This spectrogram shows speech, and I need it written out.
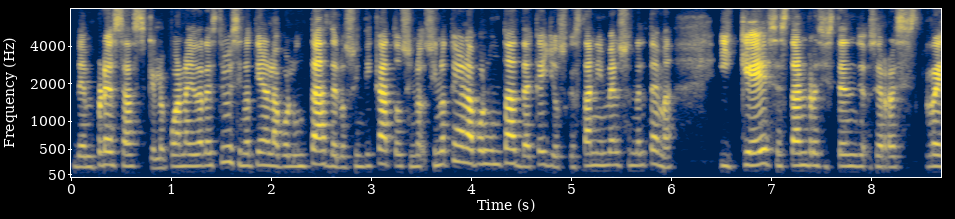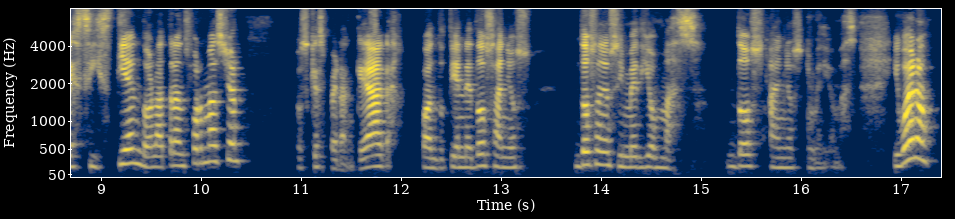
de empresas que lo puedan ayudar a distribuir, si no tiene la voluntad de los sindicatos, si no, si no tiene la voluntad de aquellos que están inmersos en el tema y que se están resistiendo, se resistiendo a la transformación, pues ¿qué esperan que haga cuando tiene dos años, dos años y medio más? Dos años y medio más. Y bueno,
